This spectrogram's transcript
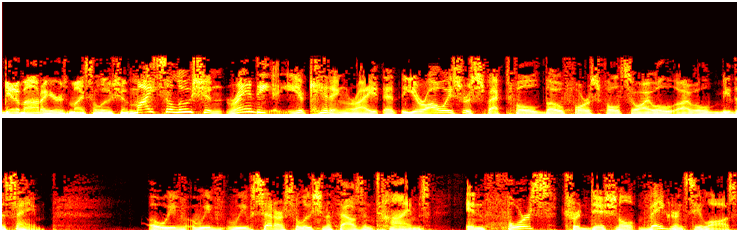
Get him out of here is my solution. My solution, Randy, you're kidding, right? You're always respectful, though forceful, so I will I will be the same. Oh, we've we've we've said our solution a thousand times. Enforce traditional vagrancy laws.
